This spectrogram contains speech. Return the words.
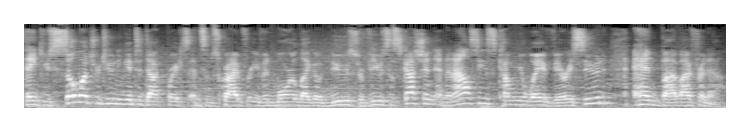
Thank you so much for tuning into Duckbricks and subscribe for even more LEGO news, reviews, discussion, and analyses coming your way very soon. And bye bye for now.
